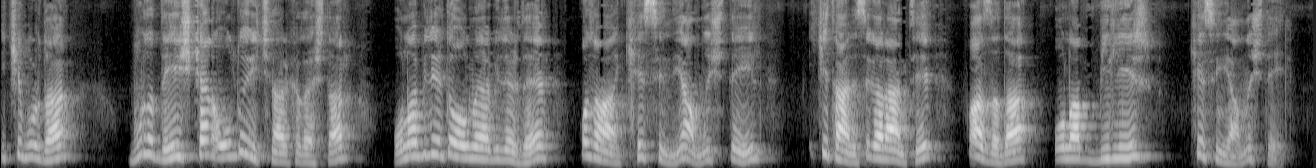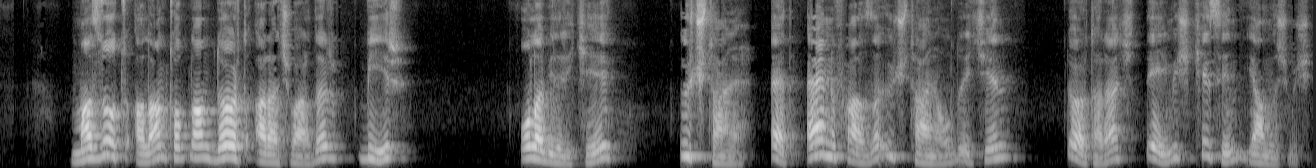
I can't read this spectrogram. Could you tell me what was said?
iki burada. Burada değişken olduğu için arkadaşlar olabilir de olmayabilir de o zaman kesin yanlış değil. İki tanesi garanti. Fazla da olabilir. Kesin yanlış değil. Mazot alan toplam 4 araç vardır. 1 olabilir 2 3 tane. Evet en fazla 3 tane olduğu için 4 araç değilmiş. Kesin yanlışmış.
